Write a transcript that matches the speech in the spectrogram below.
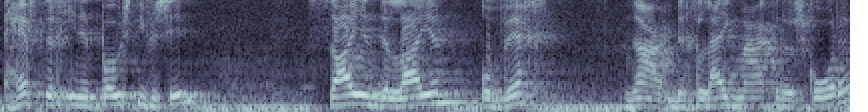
Heftig in een positieve zin. Zion the Lion op weg naar de gelijkmakende score.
